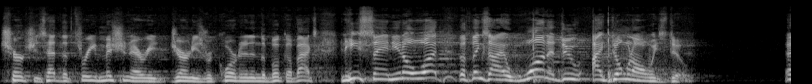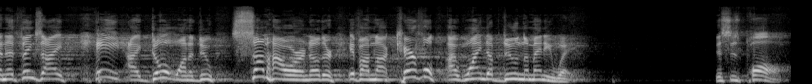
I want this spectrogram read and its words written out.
churches, had the three missionary journeys recorded in the book of Acts. And he's saying, you know what? The things I want to do, I don't always do. And the things I hate, I don't want to do, somehow or another, if I'm not careful, I wind up doing them anyway. This is Paul.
